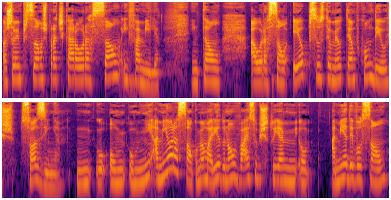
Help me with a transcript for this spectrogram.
Nós também precisamos praticar a oração em família. Então, a oração, eu preciso ter o meu tempo com Deus, sozinha. O, o, o, a minha oração com meu marido não vai substituir a, a minha devoção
